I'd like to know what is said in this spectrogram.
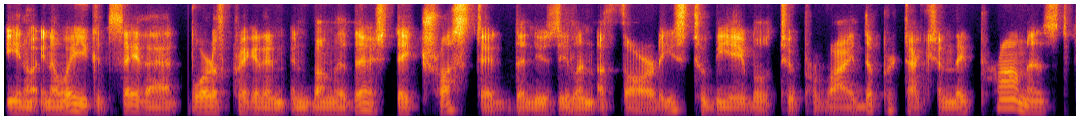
you know, in a way, you could say that Board of Cricket in, in Bangladesh they trusted the New Zealand authorities to be able to provide the protection they promised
